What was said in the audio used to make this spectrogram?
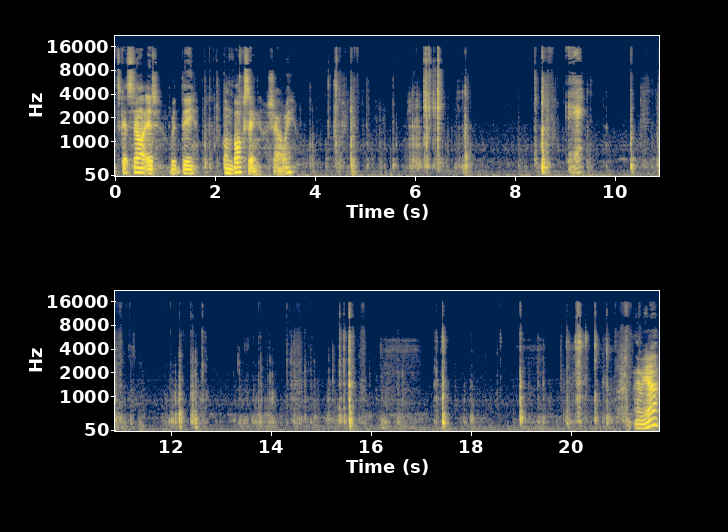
let's get started with the unboxing, shall we? There we are.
